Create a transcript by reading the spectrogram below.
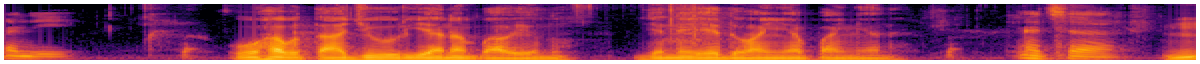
ਹਾਂਜੀ। ਉਹ ਹਫਤਾ ਯੂਰੀਆ ਨਾ ਪਾਵੇ ਉਹਨੂੰ ਜਿੰਨੇ ਇਹ ਦਵਾਈਆਂ ਪਾਈਆਂ ਨੇ। ਅੱਛਾ। ਹੂੰ।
